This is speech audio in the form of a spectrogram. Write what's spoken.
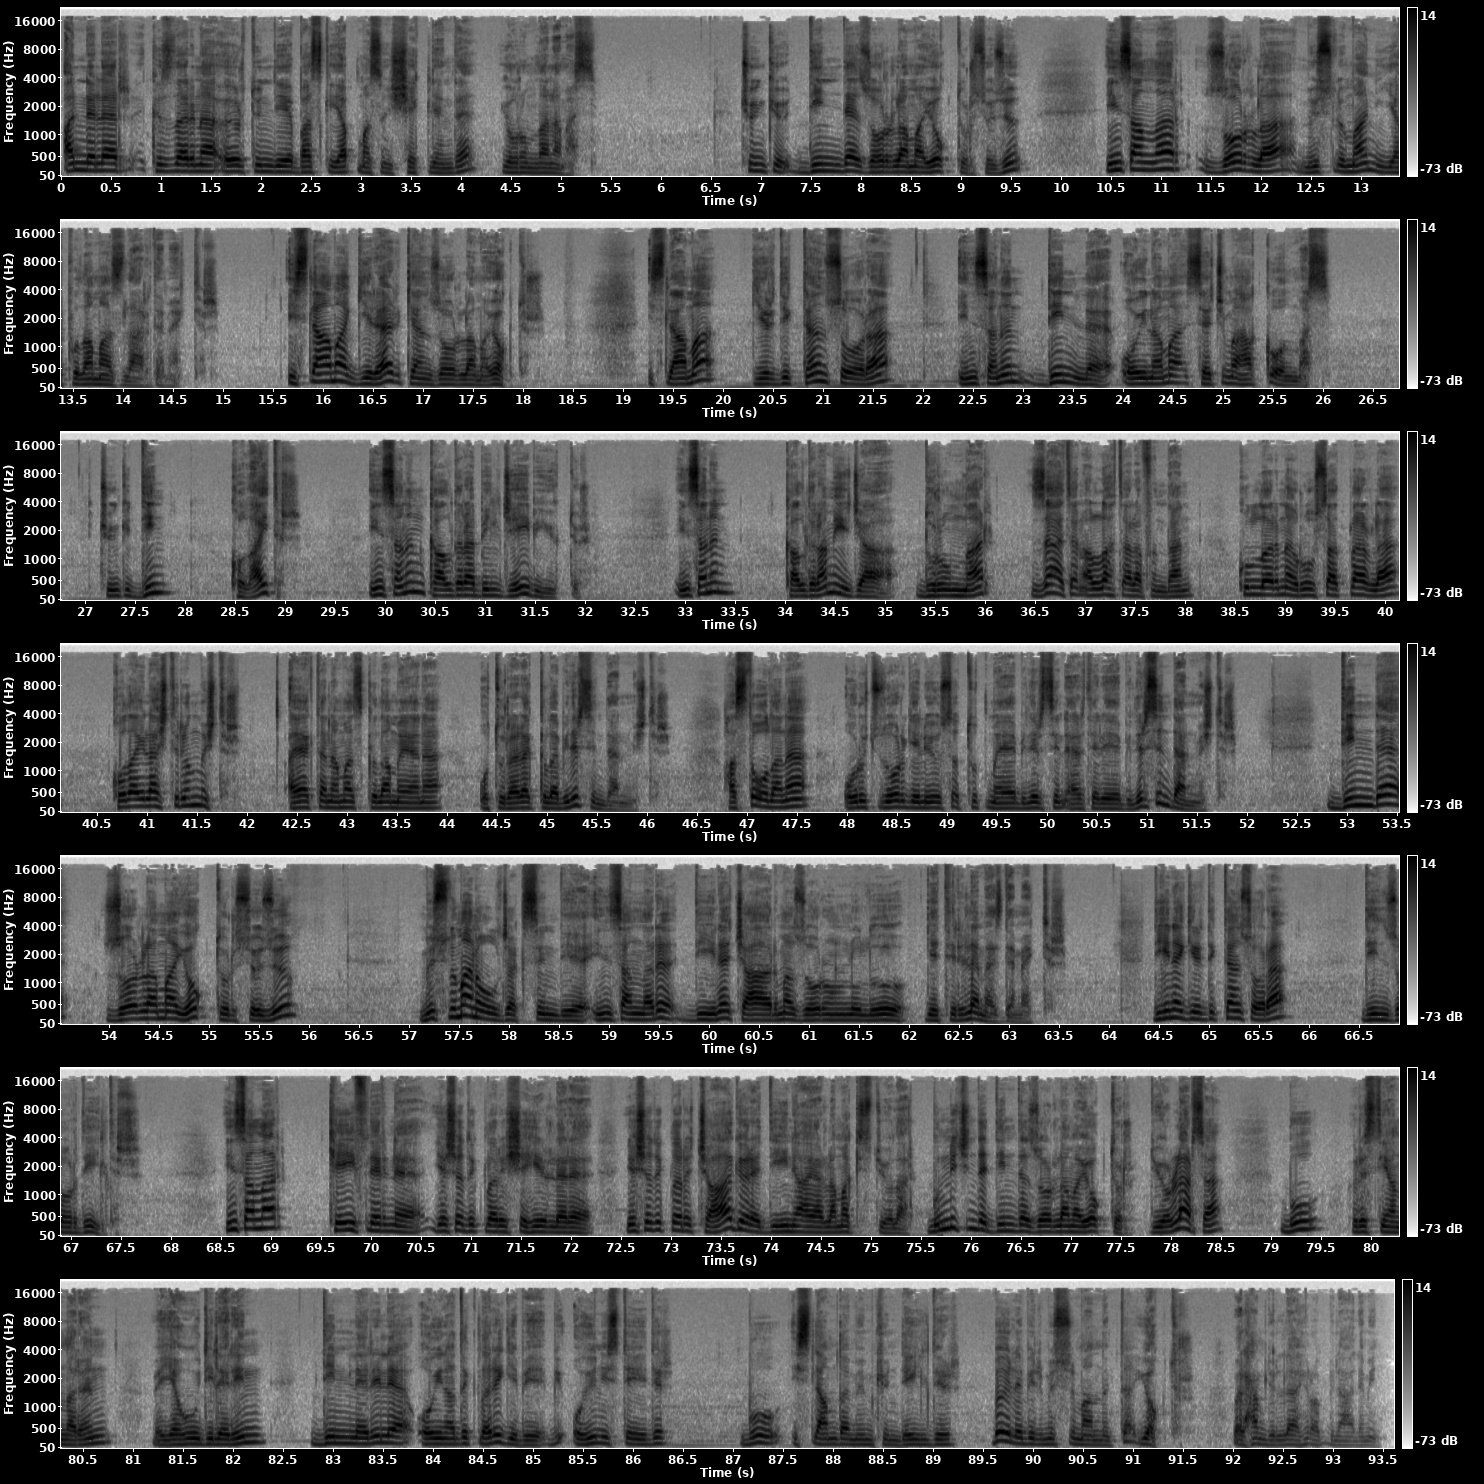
Anneler kızlarına örtün diye baskı yapmasın şeklinde yorumlanamaz. Çünkü dinde zorlama yoktur sözü. İnsanlar zorla Müslüman yapılamazlar demektir. İslam'a girerken zorlama yoktur. İslam'a girdikten sonra insanın dinle oynama, seçme hakkı olmaz. Çünkü din kolaydır. İnsanın kaldırabileceği bir yüktür. İnsanın kaldıramayacağı durumlar zaten Allah tarafından kullarına ruhsatlarla kolaylaştırılmıştır. Ayakta namaz kılamayana oturarak kılabilirsin denmiştir. Hasta olana oruç zor geliyorsa tutmayabilirsin, erteleyebilirsin denmiştir. Dinde zorlama yoktur sözü Müslüman olacaksın diye insanları dine çağırma zorunluluğu getirilemez demektir. Dine girdikten sonra din zor değildir. İnsanlar keyiflerine, yaşadıkları şehirlere, yaşadıkları çağa göre dini ayarlamak istiyorlar. Bunun için de dinde zorlama yoktur diyorlarsa bu Hristiyanların ve Yahudilerin dinleriyle oynadıkları gibi bir oyun isteğidir. Bu İslam'da mümkün değildir. Böyle bir Müslümanlıkta yoktur. Velhamdülillahi Rabbil Alemin.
